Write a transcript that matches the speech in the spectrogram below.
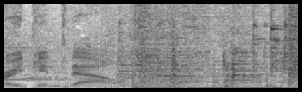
break it down.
